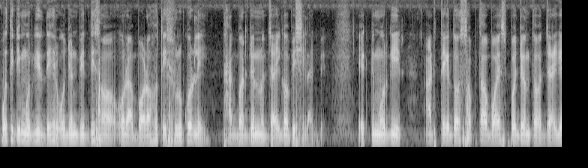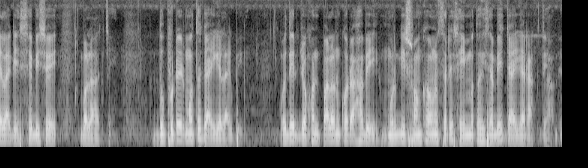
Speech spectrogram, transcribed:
প্রতিটি মুরগির দেহের ওজন বৃদ্ধি সহ ওরা বড় হতে শুরু করলে থাকবার জন্য জায়গাও বেশি লাগবে। একটি মুরগির আট থেকে দশ সপ্তাহ বয়স পর্যন্ত জায়গা লাগে সে বিষয়ে বলা হচ্ছে। দু ফুটের মতো জায়গা লাগবে। ওদের যখন পালন করা হবে, মুরগির সংখ্যা অনুসারে সেই মতো হিসাবে জায়গা রাখতে হবে।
